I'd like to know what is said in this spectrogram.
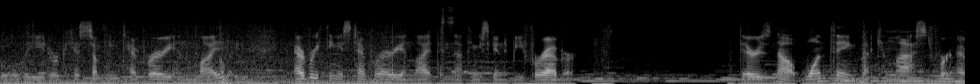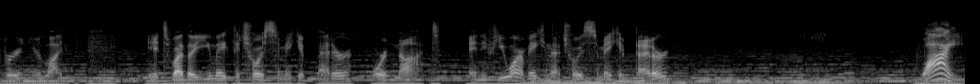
bullied or because something temporary in life. Everything is temporary in life and nothing's going to be forever. There is not one thing that can last forever in your life. It's whether you make the choice to make it better or not. And if you aren't making that choice to make it better, why?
